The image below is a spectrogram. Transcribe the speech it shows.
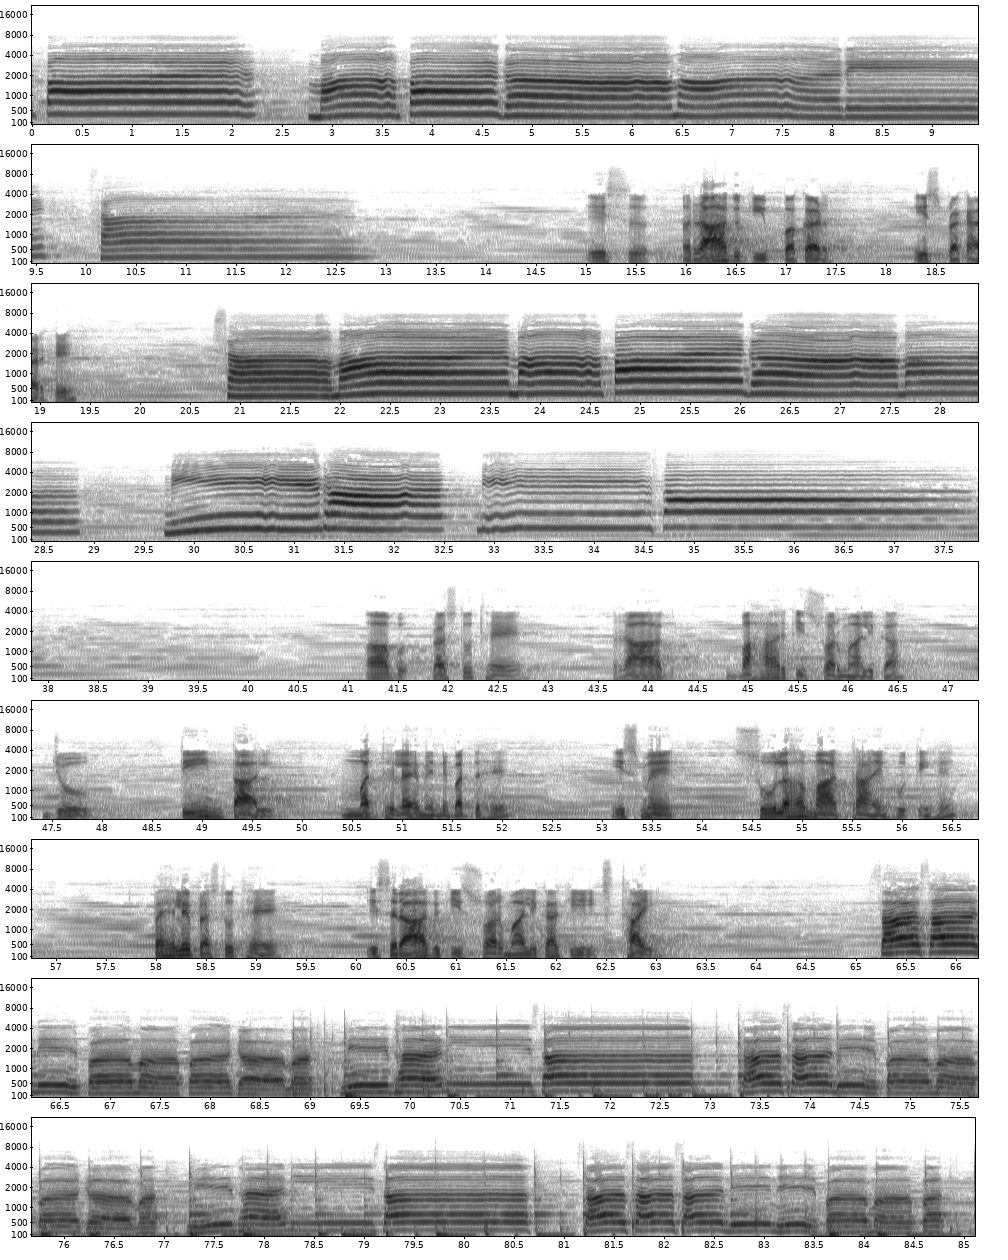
पा पा रे सा इस राग की पकड़ इस प्रकार है। अब प्रस्तुत है राग बहार की स्वर मालिका जो तीन ताल मध्य लय में निबद्ध है। इसमें सोलह मात्राएँ होती हैं। पहले प्रस्तुत है इस राग की स्वर मालिका की स्थायी। सा सा नि प म प ग म नि ध नि सा। सा सा नि प म प ग म नि ध नि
